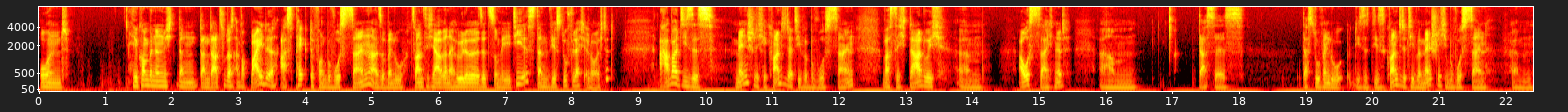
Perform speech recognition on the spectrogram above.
Und hier kommen wir nämlich dann, dann dazu, dass einfach beide Aspekte von Bewusstsein, also wenn du 20 Jahre in der Höhle sitzt und meditierst, dann wirst du vielleicht erleuchtet. Aber dieses menschliche, quantitative Bewusstsein, was sich dadurch ähm, auszeichnet, ähm, dass es, dass du, wenn du dieses, dieses quantitative menschliche Bewusstsein ähm,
